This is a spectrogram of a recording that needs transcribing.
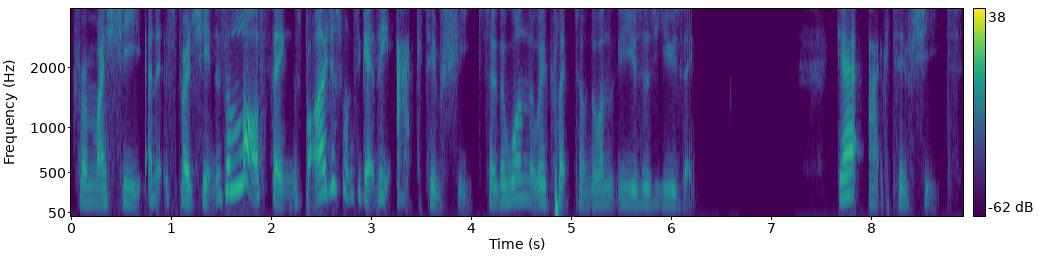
from my sheet and its spreadsheet. And there's a lot of things, but I just want to get the active sheet. So the one that we clicked on, the one that the user's using. Get active sheet.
